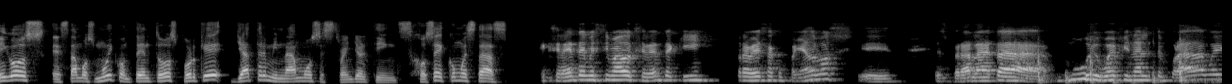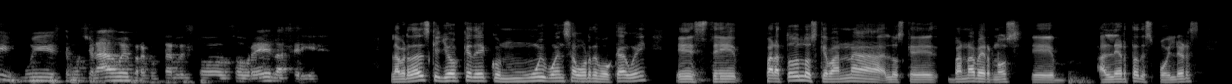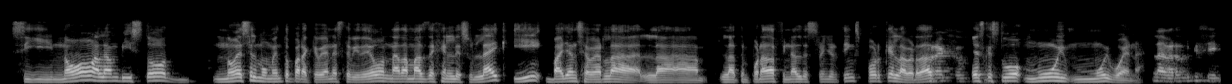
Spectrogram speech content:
Amigos, estamos muy contentos porque ya terminamos Stranger Things. José, ¿cómo estás? Excelente, mi estimado, excelente aquí, otra vez acompañándolos. Eh, esperar, la neta, muy buen final de temporada, güey. Muy este, emocionado, güey, para contarles todo sobre la serie. La verdad es que yo quedé con muy buen sabor de boca, güey. Este, para todos los que van a, los que van a vernos, eh, alerta de spoilers. Si no la han visto, no es el momento para que vean este video, nada más déjenle su like y váyanse a ver la, temporada final de Stranger Things porque la verdad es que estuvo muy, muy buena. La verdad que sí,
